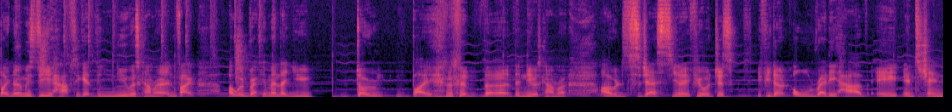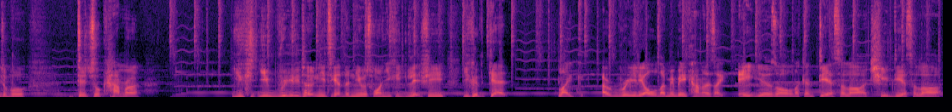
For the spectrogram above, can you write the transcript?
by no means do you have to get the newest camera. In fact, I would recommend that you don't buy the, the, newest camera. I would suggest, you know, if you're just, if you don't already have a interchangeable digital camera, you you really don't need to get the newest one. You could literally you could get like a really old, like maybe a camera that's like eight years old, like a DSLR, a cheap DSLR.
